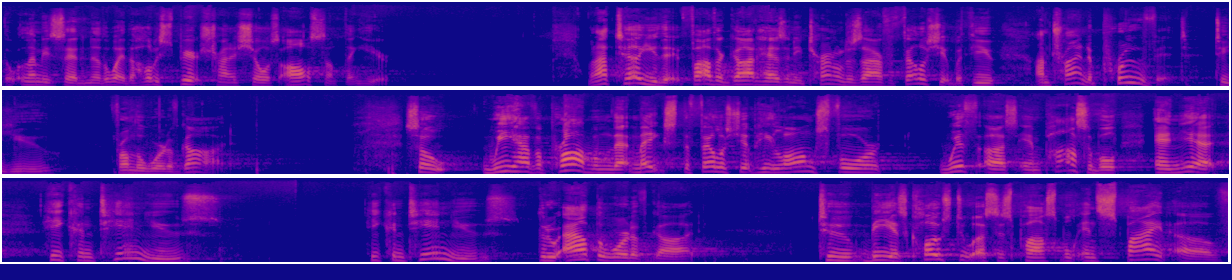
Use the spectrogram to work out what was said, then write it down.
let me say it another way. The Holy Spirit's trying to show us all something here. When I tell you that Father God has an eternal desire for fellowship with you, I'm trying to prove it to you from the Word of God. So we have a problem that makes the fellowship He longs for with us impossible, and yet He continues, He continues throughout the Word of God to be as close to us as possible in spite of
